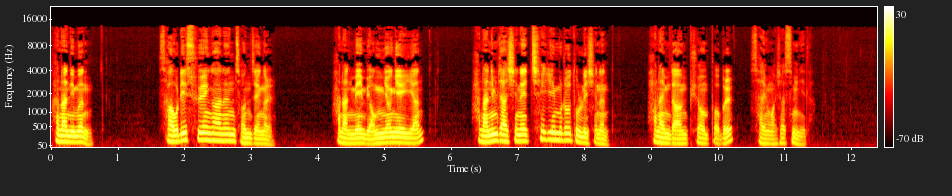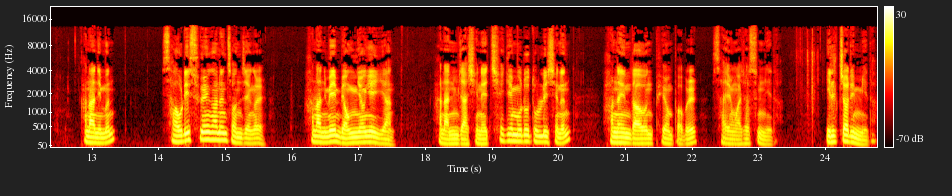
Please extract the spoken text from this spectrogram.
하나님은 사울이 수행하는 전쟁을 하나님의 명령에 의한 하나님 자신의 책임으로 돌리시는 하나님다운 표현법을 사용하셨습니다. 하나님은 사울이 수행하는 전쟁을 하나님의 명령에 의한 하나님 자신의 책임으로 돌리시는 하나님다운 표현법을 사용하셨습니다. 1절입니다.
